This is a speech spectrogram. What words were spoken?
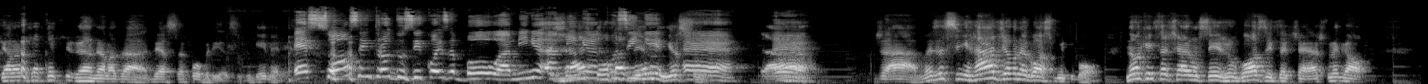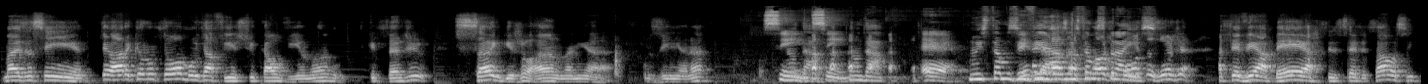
ela já estou tirando ela da, dessa pobreza. Ninguém merece. É só você introduzir coisa boa. A minha, a Já minha tô cozinha. fazendo isso. É, Já, é. já. Mas assim, rádio é um negócio muito bom. Não que Itatiaia não seja, eu gosto de Itatiaia, acho legal. Mas assim, tem hora que eu não estou muito afim de ficar ouvindo questão de sangue jorrando na minha cozinha, né? Sim, não dá, sim. não dá. É. Não estamos vivendo, Aliás, não estamos para contas, isso. Hoje a TV é aberta, etc e tal, assim,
